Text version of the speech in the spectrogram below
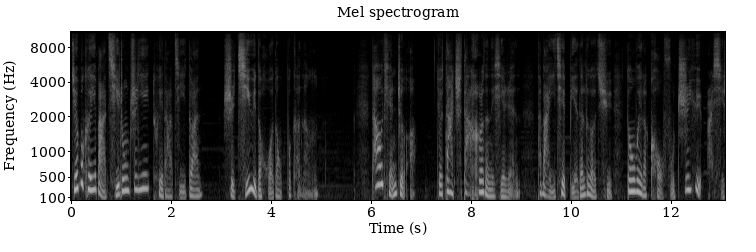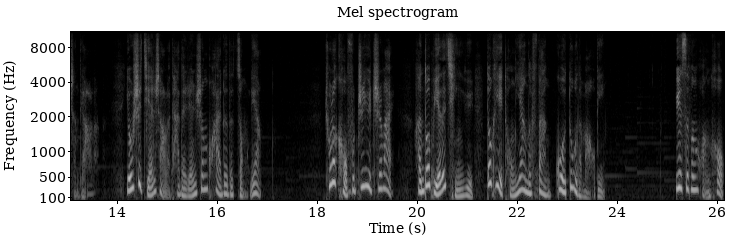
绝不可以把其中之一推到极端，使其余的活动不可能。饕餮者就大吃大喝的那些人，他把一切别的乐趣都为了口腹之欲而牺牲掉了，由是减少了他的人生快乐的总量。除了口腹之欲之外，很多别的情欲都可以同样的犯过度的毛病。约瑟芬皇后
